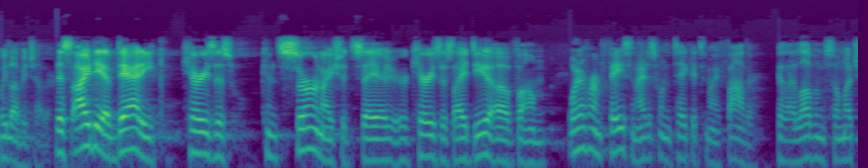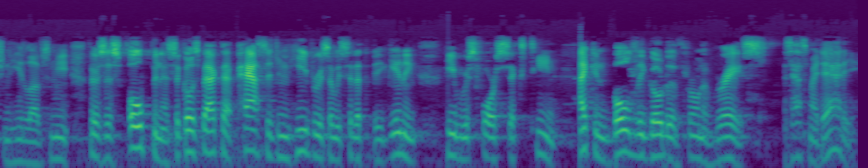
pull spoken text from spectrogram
We love each other. This idea of daddy carries this concern, I should say, or carries this idea of um, whatever I'm facing, I just want to take it to my father because I love him so much and he loves me. There's this openness. It goes back to that passage in Hebrews that we said at the beginning, Hebrews 4:16. I can boldly go to the throne of grace because that's my daddy.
